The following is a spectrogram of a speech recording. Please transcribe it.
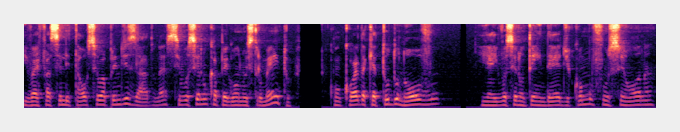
e vai facilitar o seu aprendizado. Né? Se você nunca pegou no instrumento, concorda que é tudo novo e aí você não tem ideia de como funciona,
